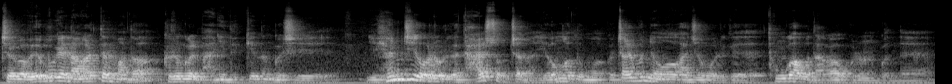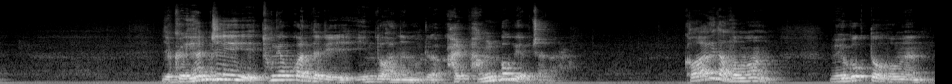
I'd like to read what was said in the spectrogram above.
제가 외국에 나갈 때마다 그런 걸 많이 느끼는 것이 현지어를 우리가 다 할 수 없잖아요. 영어도 뭐그 짧은 영어 가지고 이렇게 통과하고 나가고 그러는 건데 이제 그 현지 통역관들이 인도하는 우리가 갈 방법이 없잖아요. 거의 다 보면 외국도 보면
